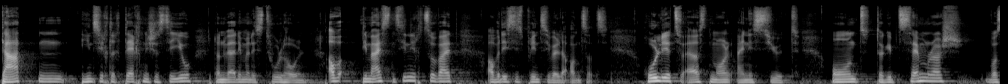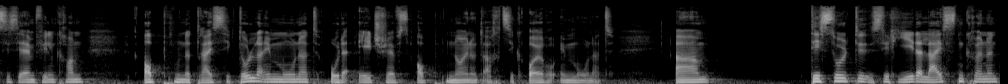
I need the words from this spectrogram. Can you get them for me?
Daten hinsichtlich technischer SEO, dann werde ich mir das Tool holen. Aber die meisten sind nicht so weit, aber das ist prinzipiell der Ansatz. Hol dir zuerst mal eine Suite. Und da gibt es SEMrush, was ich sehr empfehlen kann, ab 130 Dollar im Monat oder Ahrefs ab 89 Euro im Monat. Ähm, das sollte sich jeder leisten können.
